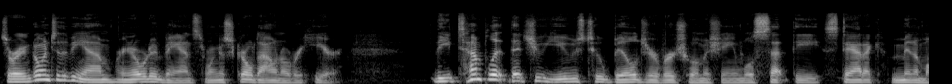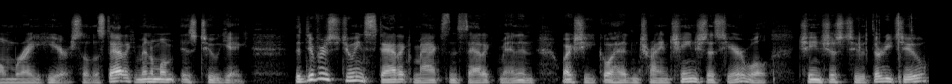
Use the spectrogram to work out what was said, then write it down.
So we're going to go into the VM, we're going to go over to advanced, and we're going to scroll down over here. The template that you use to build your virtual machine will set the static minimum right here. So the static minimum is 2 gig. The difference between static max and static min, and we'll actually go ahead and try and change this here. We'll change this to 32,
